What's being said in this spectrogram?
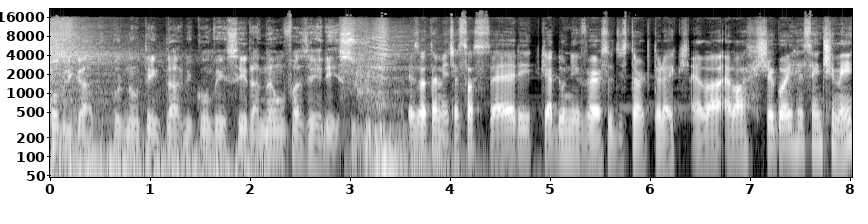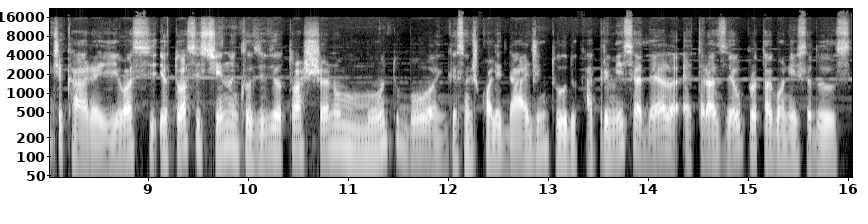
Obrigado por não tentar me convencer a não fazer isso. Exatamente, essa série que é do universo de Star Trek, ela, ela chegou aí recentemente, cara, e eu, eu tô assistindo, inclusive eu tô achando muito boa em questão de qualidade em tudo. A premissa dela é trazer o protagonista dos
